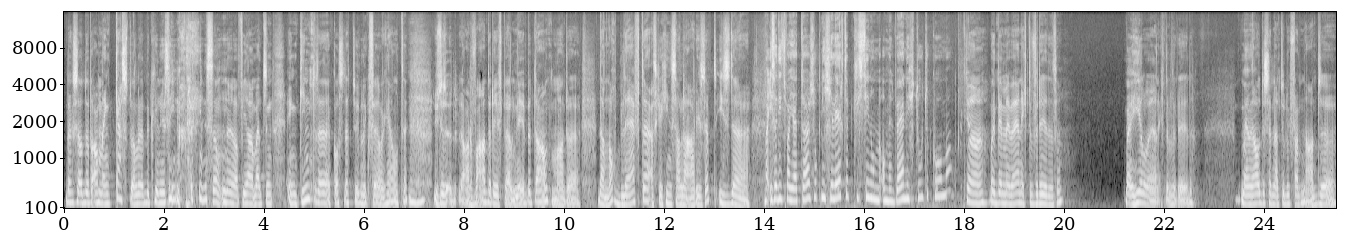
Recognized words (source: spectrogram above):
dat zouden we aan mijn kast wel hebben kunnen zien. of ja, want een, een kind uh, kost natuurlijk veel geld. Hè. Mm -hmm. Dus uh, haar vader heeft wel meebetaald, maar uh, dan nog blijft, als je geen salaris hebt, is de... Maar is dat iets wat jij thuis ook niet geleerd hebt, Christine, om, om met weinig toe te komen? Ja, maar ik ben met weinig tevreden. Hè. Met heel weinig tevreden. Mijn ouders zijn natuurlijk van na de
